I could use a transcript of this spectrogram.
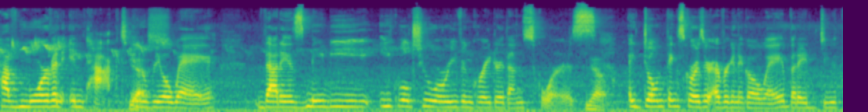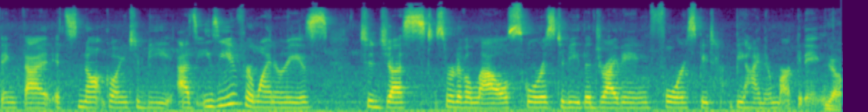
have more of an impact yes. in a real way that is maybe equal to or even greater than scores. Yeah. I don't think scores are ever going to go away, but I do think that it's not going to be as easy for wineries to just sort of allow scores to be the driving force be- behind their marketing. Yeah.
